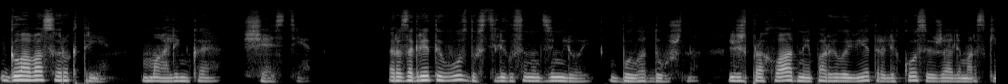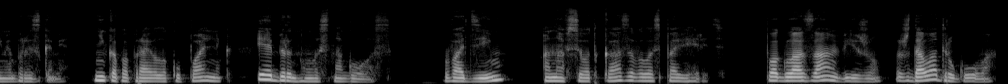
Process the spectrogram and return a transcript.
Глава 43. Маленькое счастье. Разогретый воздух стелился над землей. Было душно. Лишь прохладные порывы ветра легко освежали морскими брызгами. Ника поправила купальник и обернулась на голос. «Вадим?» Она все отказывалась поверить. «По глазам вижу. Ждала другого»,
